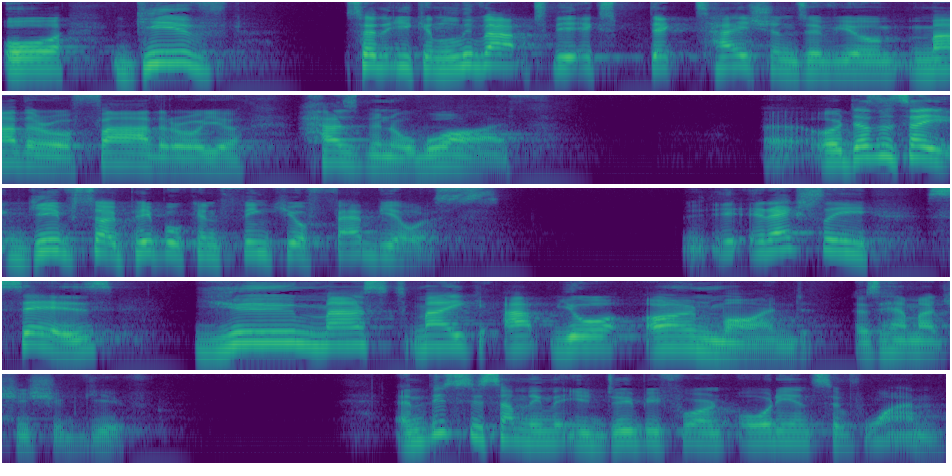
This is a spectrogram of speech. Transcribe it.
or give so that you can live up to the expectations of your mother or father or your husband or wife. Uh, or it doesn't say, give so people can think you're fabulous. It actually says you must make up your own mind as how much you should give. And this is something that you do before an audience of one.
